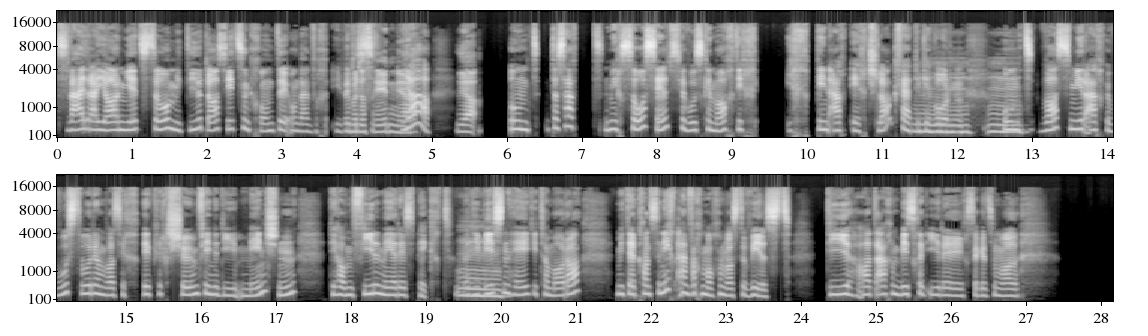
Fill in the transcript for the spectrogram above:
zwei, drei Jahren jetzt so mit dir da sitzen konnte und einfach über, Über das Reden, ja. ja. Ja. Und das hat mich so selbstbewusst gemacht. Ich, ich bin auch echt schlagfertig geworden. Mhm. Und was mir auch bewusst wurde und was ich wirklich schön finde, die Menschen, die haben viel mehr Respekt. Weil die Mhm. wissen, hey, die Tamara, mit der kannst du nicht einfach machen, was du willst. Die hat auch ein bisschen ihre, ich sage jetzt mal,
